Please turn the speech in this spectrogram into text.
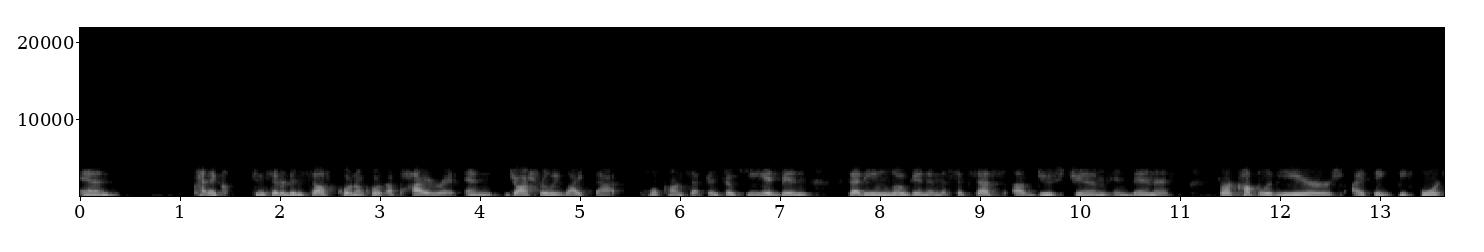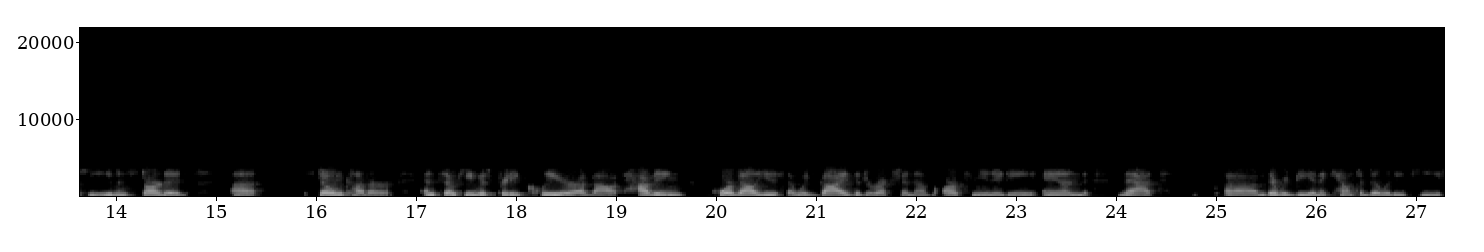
and kind of considered himself quote unquote a pirate. And Josh really liked that whole concept. And so he had been studying Logan and the success of Deuce Gym in Venice for a couple of years, I think, before he even started uh, Stonecutter. And so he was pretty clear about having core values that would guide the direction of our community and that um, there would be an accountability piece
